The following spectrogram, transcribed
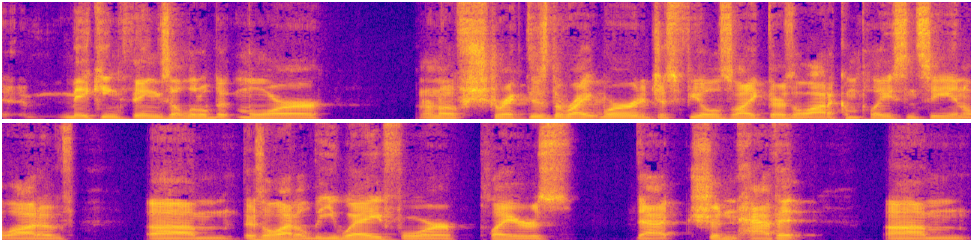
uh, making things a little bit more. I don't know if strict is the right word. It just feels like there's a lot of complacency and a lot of Um, there's a lot of leeway for players that shouldn't have it. Um,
